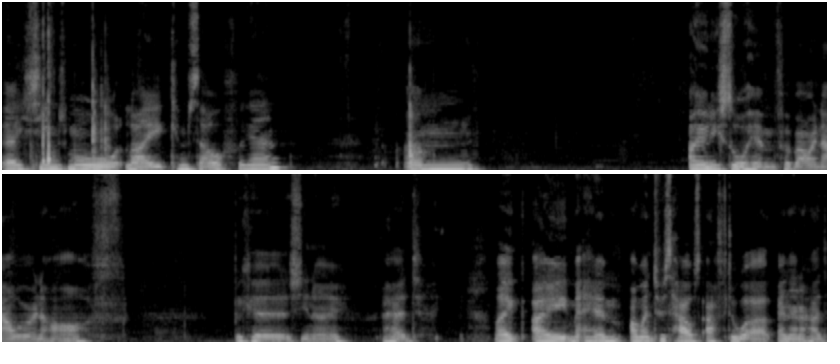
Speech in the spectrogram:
Uh, he seems more like himself again. Um, I only saw him for about an hour and a half because you know I had like I met him. I went to his house after work, and then I had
